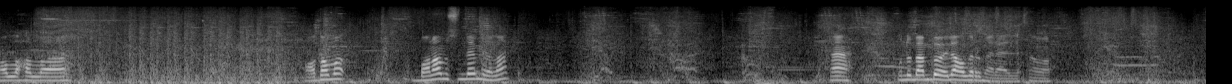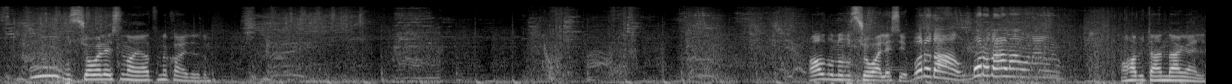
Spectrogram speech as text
Allah Allah. Adamı bana mısın demiyor lan. Heh. Bunu ben böyle alırım herhalde. Tamam. Uuu buz şövalyesinin hayatını kaydırdım. Al bunu buz şövalyesi. Bunu da al. Bunu da al. Aha bir tane daha geldi.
